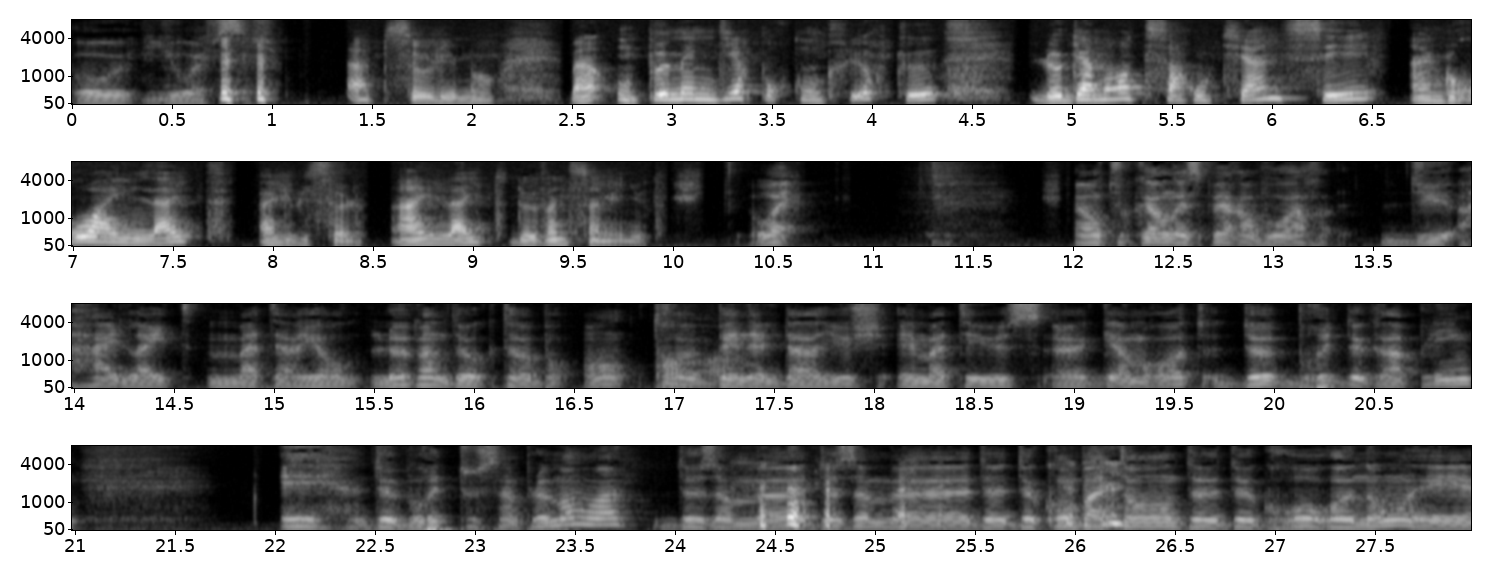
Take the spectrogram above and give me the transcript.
au UFC. Absolument. Ben, on peut même dire pour conclure que le Gamrot Saroukian, c'est un gros highlight à lui seul. Un highlight de 25 minutes. Ouais. En tout cas, on espère avoir du highlight material le 22 octobre entre oh. Benel Darius et Matthäus euh, Gamrot, deux brutes de grappling. Et deux brutes tout simplement, hein. deux hommes, euh, deux hommes euh, de, combattants de, gros renom et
